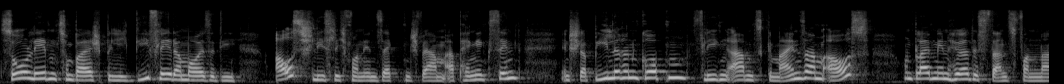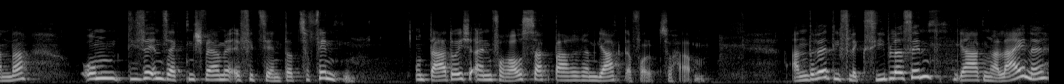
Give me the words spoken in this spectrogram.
So leben zum Beispiel die Fledermäuse, die ausschließlich von Insektenschwärmen abhängig sind, in stabileren Gruppen, fliegen abends gemeinsam aus und bleiben in Hördistanz voneinander, um diese Insektenschwärme effizienter zu finden und dadurch einen voraussagbareren Jagderfolg zu haben. Andere, die flexibler sind, jagen alleine,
